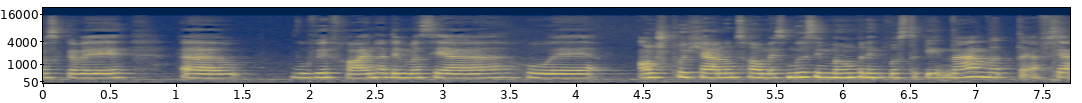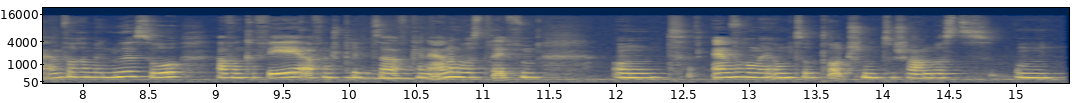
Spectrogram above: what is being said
was glaube ich, äh, wo wir Frauen halt immer sehr hohe Ansprüche an uns haben, es muss immer unbedingt was da geht. Nein, man darf sich einfach einmal nur so auf einen Kaffee, auf einen Spritzer, mhm. auf keine Ahnung was treffen und einfach einmal umzutratschen und zu schauen, was um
